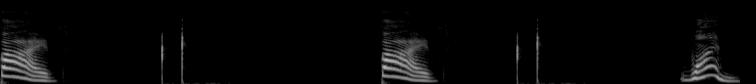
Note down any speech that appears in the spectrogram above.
5 5 1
